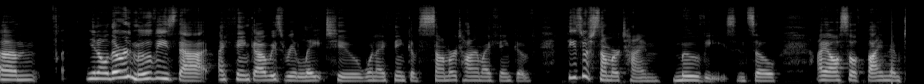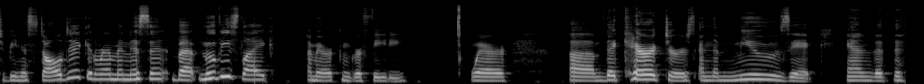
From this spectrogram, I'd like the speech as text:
Um, you know, there were movies that I think I always relate to when I think of summertime. I think of these are summertime movies. And so I also find them to be nostalgic and reminiscent. But movies like American Graffiti, where um, the characters and the music and the, the,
